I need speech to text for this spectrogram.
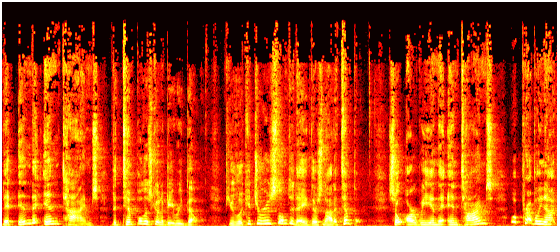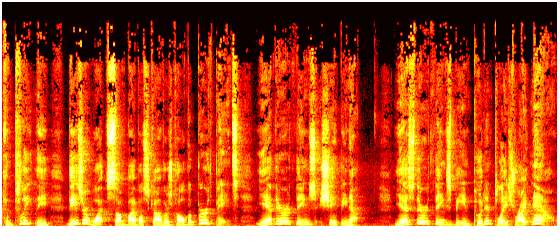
that in the end times, the temple is going to be rebuilt. If you look at Jerusalem today, there's not a temple. So are we in the end times? Well, probably not completely. These are what some Bible scholars call the birth pains. Yeah, there are things shaping up. Yes, there are things being put in place right now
